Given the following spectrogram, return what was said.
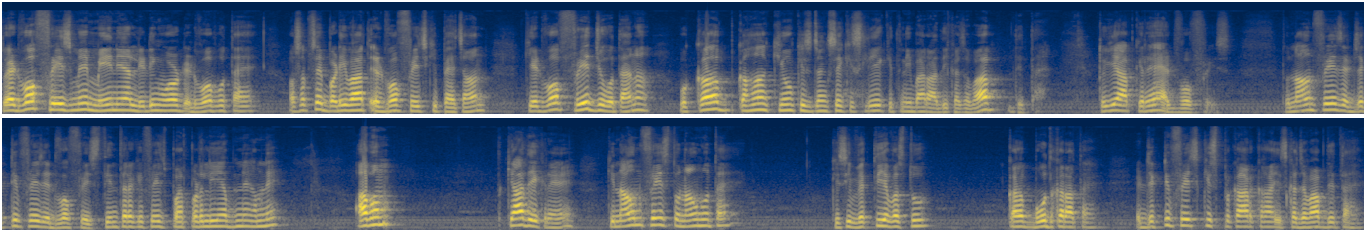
तो एडवर्ब फ्रेज में मेन या लीडिंग वर्ड एडवर्ब होता है, और सबसे बड़ी बात एडवर्ब फ्रेज की पहचान, कि एडवर्ब फ्रेज जो होता है ना, वो कब, कहाँ, क्यों, किस ढंग से, किस लिए, कितनी बार आदि का जवाब देता है। तो ये आपके रहे एडवर्ब फ्रेज तो noun phrase adjective phrase adverb phrase तीन तरह के फ्रेज पढ़ लिए अपने, हमने। अब हम क्या देख रहे हैं कि नाउन फ्रेज तो नाउन होता है। किसी व्यक्ति या वस्तु का बोध कराता है। एडजेक्टिव फ्रेज किस प्रकार का, इसका जवाब देता है।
